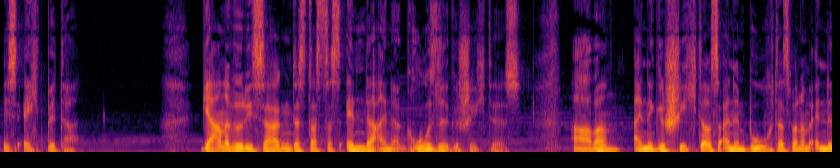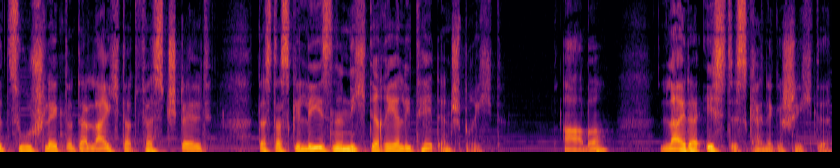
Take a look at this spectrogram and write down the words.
ist echt bitter. Gerne würde ich sagen, dass das das Ende einer Gruselgeschichte ist. Aber eine Geschichte aus einem Buch, das man am Ende zuschlägt und erleichtert feststellt, dass das Gelesene nicht der Realität entspricht. Aber leider ist es keine Geschichte.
